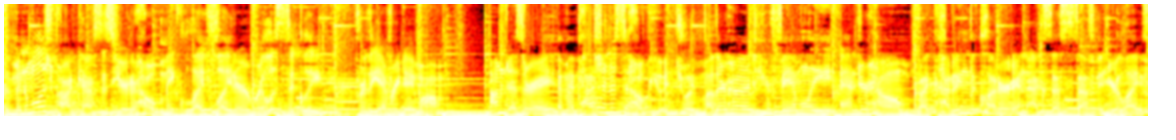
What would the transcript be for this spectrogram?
The Minimalish podcast is here to help make life lighter realistically for the everyday mom. I'm Desiree, and my passion is to help you enjoy motherhood, your family, and your home by cutting the clutter and excess stuff in your life.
